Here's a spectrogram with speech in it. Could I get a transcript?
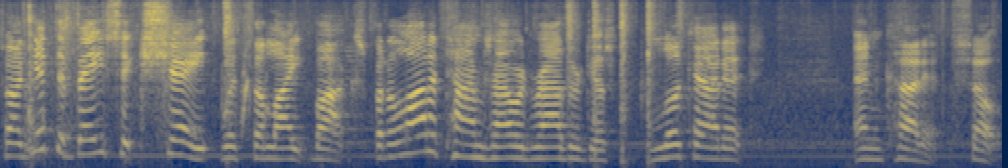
So I get the basic shape with the light box, but a lot of times I would rather just look at it and cut it. So,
